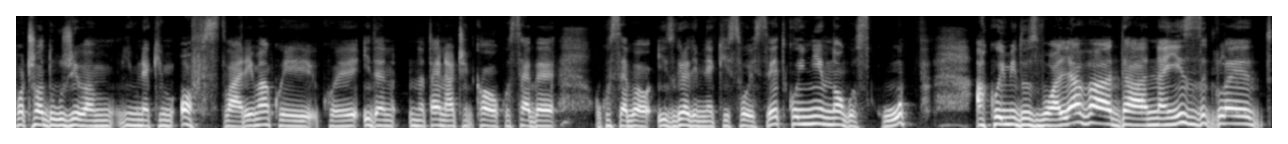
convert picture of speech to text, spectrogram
počela da uživam i u nekim off stvarima koji, koje ide na taj način kao oko sebe, oko sebe izgradim neki svoj svet koji nije mnogo skup, a koji mi dozvoljava da na izgled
